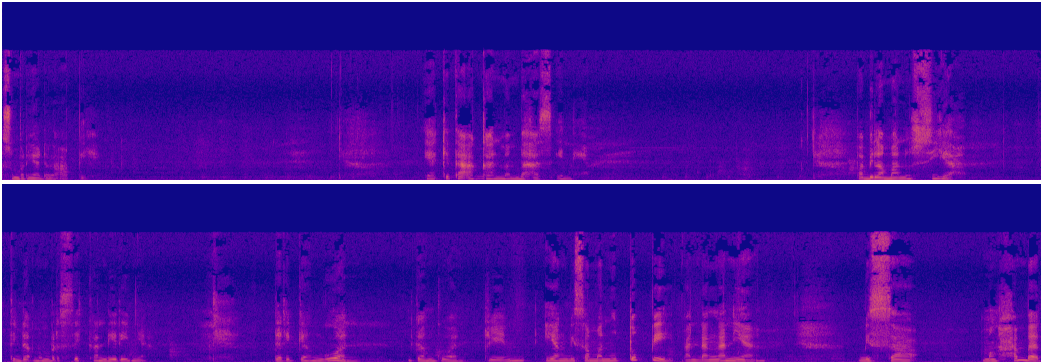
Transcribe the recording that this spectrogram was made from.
sumbernya adalah api. Ya kita akan membahas ini. Apabila manusia tidak membersihkan dirinya dari gangguan gangguan jin yang bisa menutupi pandangannya bisa menghambat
